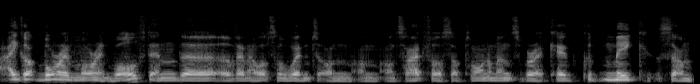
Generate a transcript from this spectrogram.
I got more and more involved, and uh, then I also went on, on, on site for sub tournaments where I could, could make some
